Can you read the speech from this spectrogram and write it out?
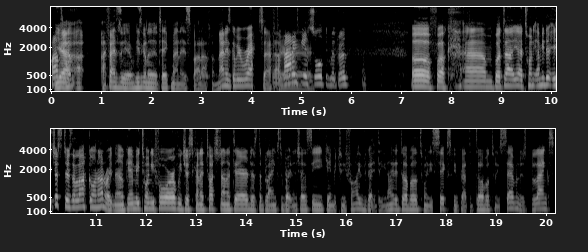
fancy Yeah, him. I, I fancy him. He's gonna take Mane's spot off him. Mane's gonna be wrecked after. Uh, Mane's being sold to Madrid. Oh fuck. Um, but uh, yeah, twenty. I mean, there, it's just there's a lot going on right now. Game week twenty four, we just kind of touched on it there. There's the blanks to Brighton and Chelsea. Game week twenty five, we've got the United double. Twenty six, we've got the double. Twenty seven, there's blanks.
